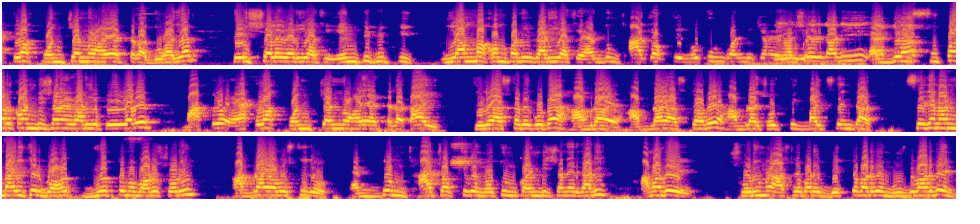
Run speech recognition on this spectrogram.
এক লাখ পঞ্চান্ন হাজার টাকা দু হাজার তেইশ সালের গাড়ি আছে এমটি ফিফটি ইয়াম্মা কোম্পানির গাড়ি আছে একদম ঝাঁ চকচে নতুন কন্ডিশনের গাড়ি। এক একদম সুপার কন্ডিশনের গাড়ি পেয়ে যাবেন মাত্র এক লাখ পঞ্চান্ন হাজার টাকা। তাই চলে আসতে হবে কোথায়? হাবড়ায়। হাবড়ায় আসতে হবে। হাবড়ায় সত্যিক বাইক সেন্টার। সেকেন্ড হ্যান্ড বাইকের বৃহত্তম বড় শোরুম হাবড়ায় অবস্থিত। একদম ঝাঁ চকচকে নতুন কন্ডিশনের গাড়ি। আমাদের শোরুমে আসলে পরে দেখতে পারবেন বুঝতে পারবেন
